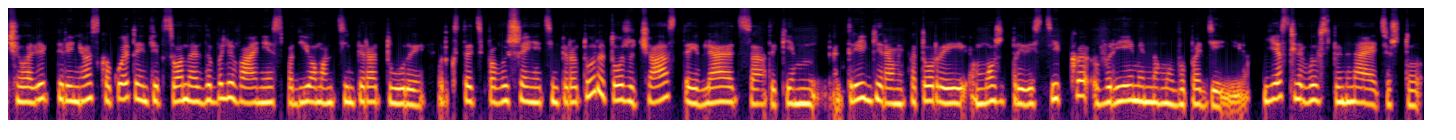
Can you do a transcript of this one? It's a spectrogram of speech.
человек перенес какое-то инфекционное заболевание с подъемом температуры. Вот, кстати, повышение температуры тоже часто является таким триггером, который может привести к временному выпадению. Если вы вспоминаете, что,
